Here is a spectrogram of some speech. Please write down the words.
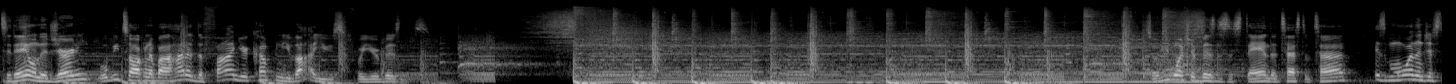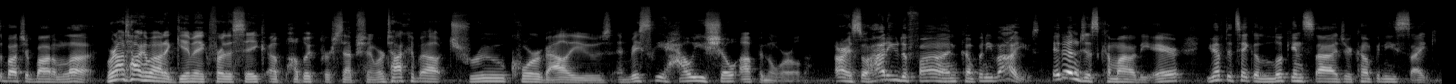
Today on The Journey, we'll be talking about how to define your company values for your business. So if you want your business to stand the test of time, it's more than just about your bottom line. We're not talking about a gimmick for the sake of public perception. We're talking about true core values and basically how you show up in the world. All right, so how do you define company values? It doesn't just come out of the air. You have to take a look inside your company's psyche.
